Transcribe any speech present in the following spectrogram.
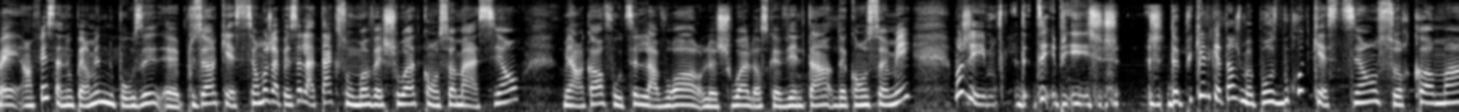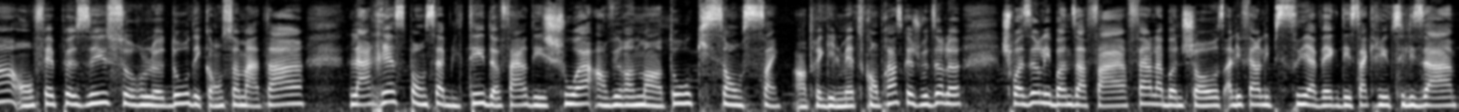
Ben, en fait, ça nous permet de nous poser euh, plusieurs questions. Moi, j'appelle ça la taxe au mauvais choix de consommation, mais encore faut-il l'avoir le choix lorsque vient le temps de consommer. Moi, j'ai, depuis quelque temps, je me pose beaucoup de questions sur comment on fait peser sur le dos des consommateurs la responsabilité de faire des choix environnementaux qui sont sains, entre guillemets. Tu comprends ce que je veux dire, là? Choisir les bonnes affaires, faire la bonne chose, aller faire l'épicerie avec des sacs réutilisables,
